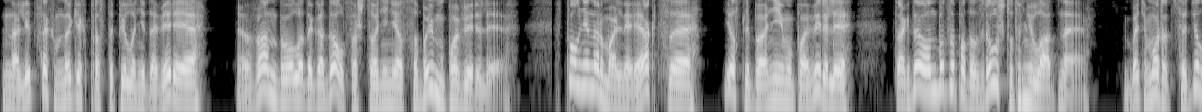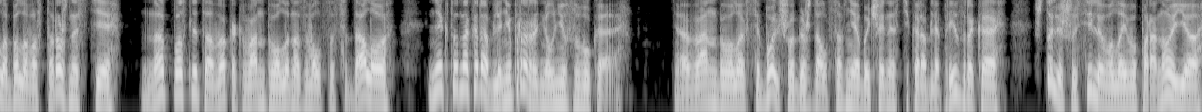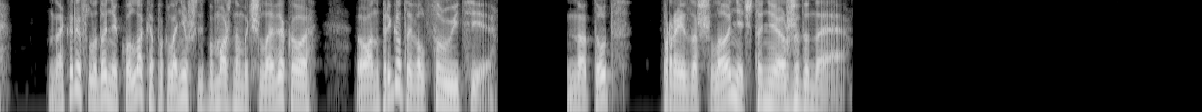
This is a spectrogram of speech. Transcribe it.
На лицах многих проступило недоверие. Ван Буэлэ догадался, что они не особо ему поверили. Вполне нормальная реакция. Если бы они ему поверили, тогда он бы заподозрил что-то неладное. Быть может, все дело было в осторожности, но после того, как Ван Буэлэ назвался Седалу, никто на корабле не проронил ни звука. Ван Буэлэ все больше убеждался в необычайности корабля-призрака, что лишь усиливало его паранойю. Накрыв ладони кулак и поклонившись бумажному человеку, он приготовился уйти. Но тут произошло нечто неожиданное.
